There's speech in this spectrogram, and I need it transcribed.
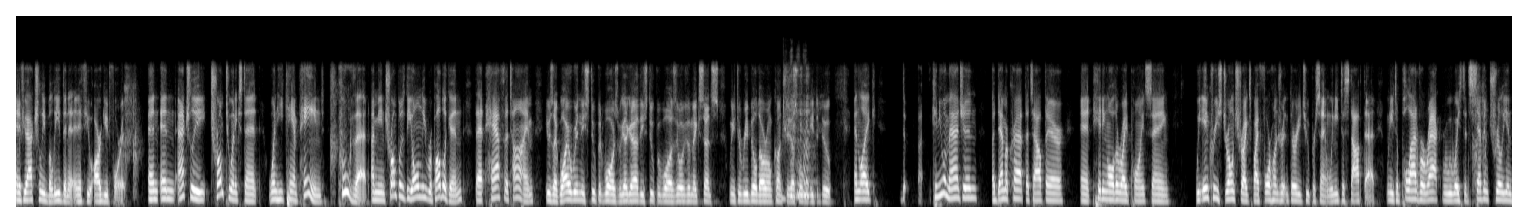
and if you actually believed in it and if you argued for it. And and actually, Trump to an extent when he campaigned proved that. I mean, Trump was the only Republican that half the time he was like, "Why are we in these stupid wars? We got to get out of these stupid wars. It don't even make sense. We need to rebuild our own country. That's what we need to do." And like, the, uh, can you imagine a Democrat that's out there and hitting all the right points, saying, we increased drone strikes by 432%. We need to stop that. We need to pull out of Iraq where we wasted $7 trillion.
